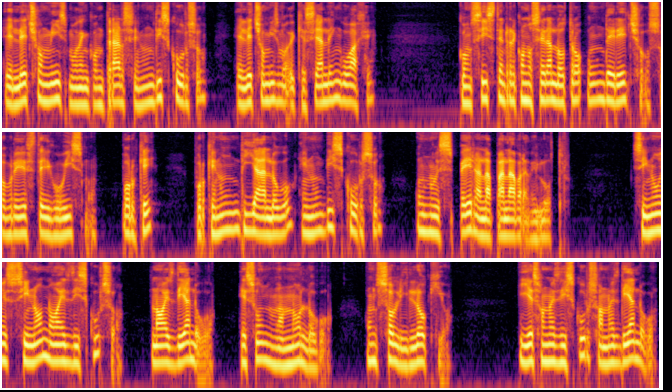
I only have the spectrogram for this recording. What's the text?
el hecho mismo de encontrarse en un discurso, el hecho mismo de que sea lenguaje, consiste en reconocer al otro un derecho sobre este egoísmo. ¿Por qué? Porque en un diálogo, en un discurso, uno espera la palabra del otro. Si no, es, si no, no es discurso, no es diálogo, es un monólogo, un soliloquio. Y eso no es discurso, no es diálogo.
